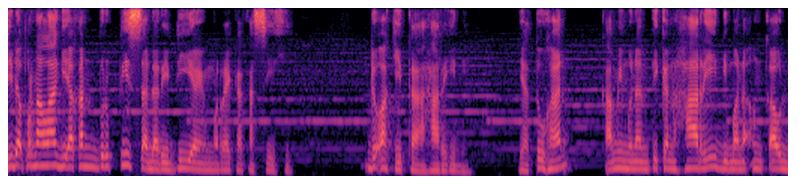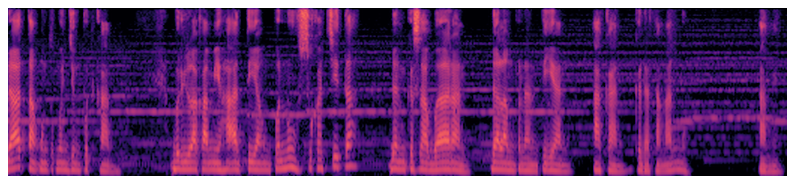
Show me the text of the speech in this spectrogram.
tidak pernah lagi akan berpisah dari Dia yang mereka kasihi doa kita hari ini. Ya Tuhan, kami menantikan hari di mana Engkau datang untuk menjemput kami. Berilah kami hati yang penuh sukacita dan kesabaran dalam penantian akan kedatanganmu. Amin.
